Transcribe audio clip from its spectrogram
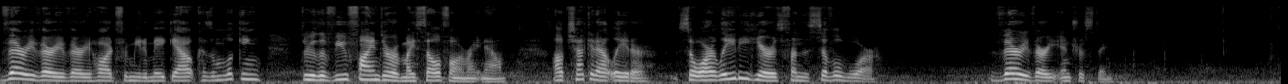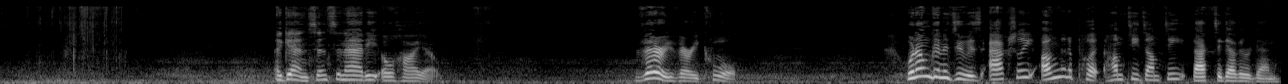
very, very, very hard for me to make out because I'm looking through the viewfinder of my cell phone right now. I'll check it out later. So Our Lady here is from the Civil War. Very, very interesting. Again, Cincinnati, Ohio. Very, very cool. What I'm going to do is actually, I'm going to put Humpty Dumpty back together again.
